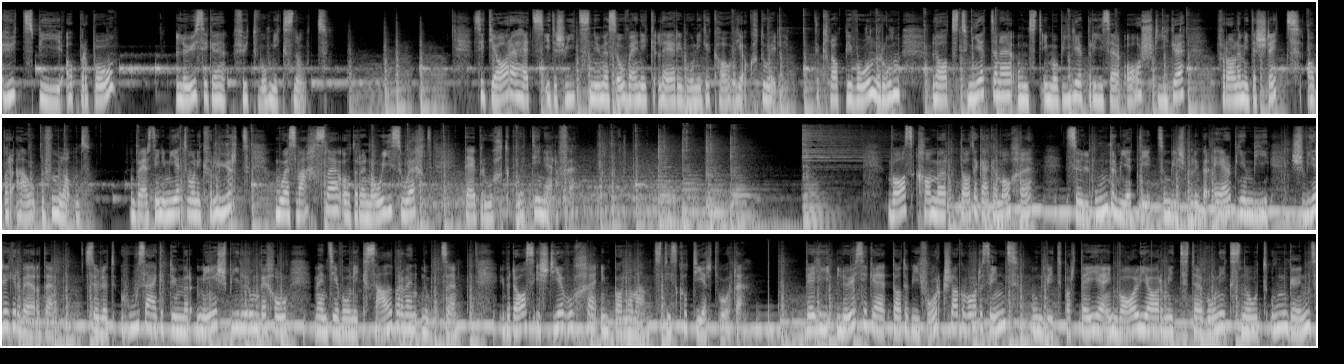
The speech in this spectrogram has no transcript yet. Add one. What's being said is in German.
Heute bei «Apropos» Lösungen für die Wohnungsnot. Seit Jahren hat es in der Schweiz nicht mehr so wenig leere Wohnungen wie aktuell. Der knappe Wohnraum lässt die Mieten und die Immobilienpreise ansteigen, vor allem in der Stadt, aber auch auf dem Land. Und wer seine Mietwohnung verliert, muss wechseln oder eine neue sucht, der braucht gute Nerven. Was kann man da dagegen machen? Soll Untermiete, zum Beispiel über Airbnb, schwieriger werden? Sollen Hauseigentümer mehr Spielraum bekommen, wenn sie eine Wohnung selber nutzen wollen? Über das ist diese Woche im Parlament diskutiert worden. Welche Lösungen dabei vorgeschlagen worden sind und wie die Parteien im Wahljahr mit der Wohnungsnot umgehen,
